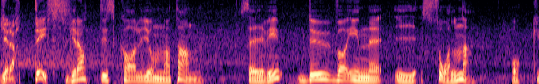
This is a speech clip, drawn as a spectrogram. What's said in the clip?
Grattis! Grattis Carl Jonathan, säger vi. Du var inne i Solna och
